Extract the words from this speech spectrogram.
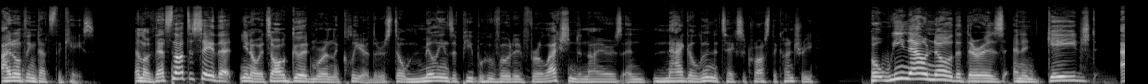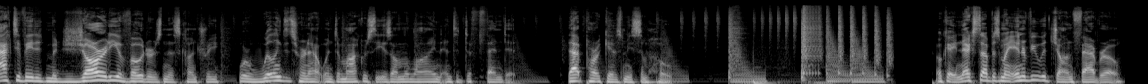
I don't think that's the case. And look, that's not to say that, you know, it's all good and we're in the clear. There's still millions of people who voted for election deniers and MAGA lunatics across the country. But we now know that there is an engaged, activated majority of voters in this country who are willing to turn out when democracy is on the line and to defend it. That part gives me some hope. Okay, next up is my interview with Jon Favreau.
